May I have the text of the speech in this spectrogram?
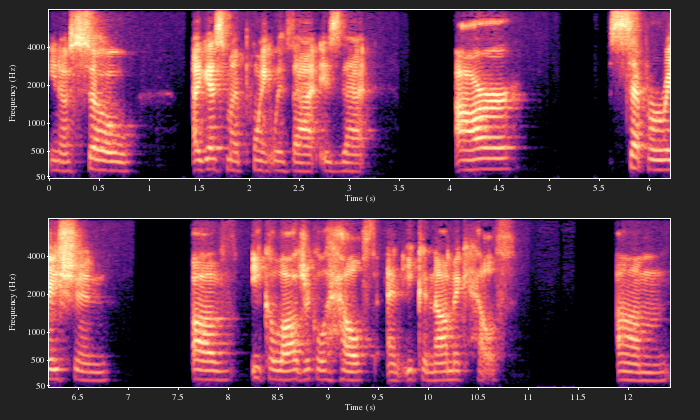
You know, so I guess my point with that is that our separation of ecological health and economic health um,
